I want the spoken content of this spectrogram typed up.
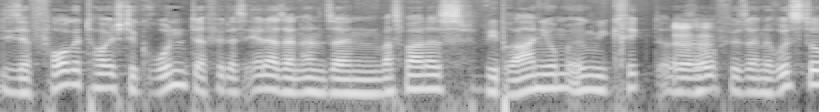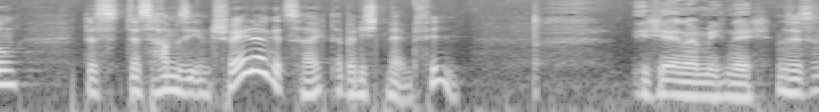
dieser vorgetäuschte Grund dafür, dass er da sein, an sein, was war das, Vibranium irgendwie kriegt oder so für seine Rüstung, das, das haben sie im Trailer gezeigt, aber nicht mehr im Film. Ich erinnere mich nicht. Siehst du?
